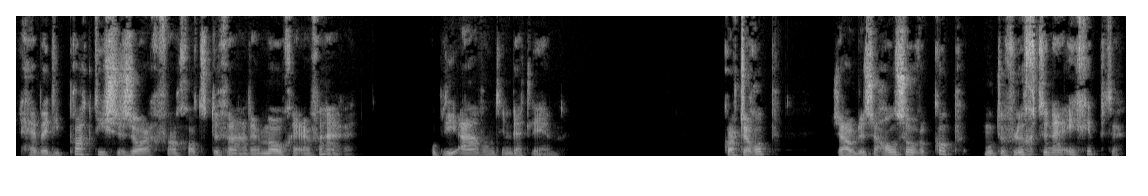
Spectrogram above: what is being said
hebben die praktische zorg van God de Vader mogen ervaren op die avond in Bethlehem. Kort daarop zouden ze hals over kop moeten vluchten naar Egypte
